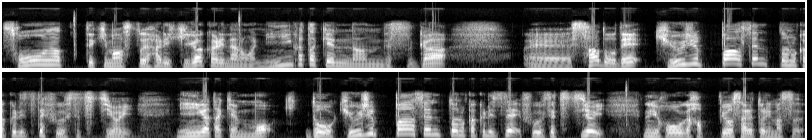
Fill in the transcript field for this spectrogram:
そうなってきますと、やはり気がかりなのは新潟県なんですが、えー、佐渡で90%の確率で風雪強い。新潟県も同90%の確率で風雪強いの予報が発表されております。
